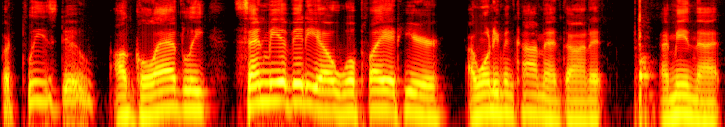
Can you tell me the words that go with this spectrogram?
but please do. I'll gladly send me a video. We'll play it here. I won't even comment on it. I mean that.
